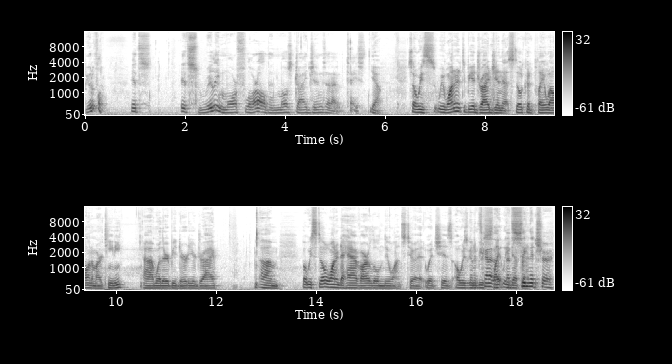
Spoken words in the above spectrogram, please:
Beautiful. It's it's really more floral than most dry gins that I would taste. Yeah. So we we wanted it to be a dry gin that still could play well in a martini, um, whether it be dirty or dry. Um, but we still wanted to have our little nuance to it, which is always going to be slightly that, that different. signature.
